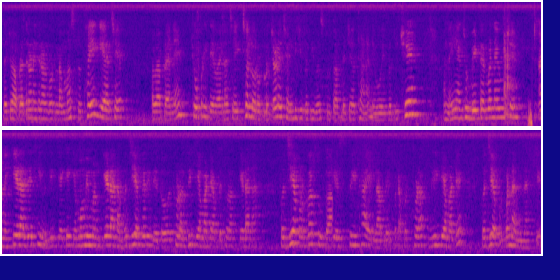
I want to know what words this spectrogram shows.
તો જો આપણા ત્રણે ત્રણ રોટલા મસ્ત થઈ ગયા છે. હવે આપણે ચોપડી દેવાના છે. એક છેલ્લો રોટલો ચડે છે અને બીજી બધી વસ્તુ તો આપણે જે અથાણા ને હોય એ બધું છે. અને અહીંયા જો બેટર બનાવ્યું છે. અને કેળા દેખીને દિત્યા કહે કે મમ્મી મને કેળાના ભજીયા કરી દે તો હવે થોડાક દિત્યા માટે આપણે થોડાક કેળાના ભજીયા પણ કરશું તો ગેસ ફ્રી થાય એટલે આપણે ફટાફટ થોડાક દિત્યા માટે ભજીયા પણ બનાવી નાખીએ.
